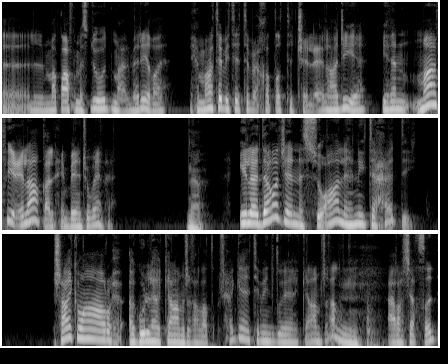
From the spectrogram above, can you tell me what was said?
آه، المطاف مسدود مع المريضة هي ما تبي تتبع خطتك العلاجية إذا ما في علاقة الحين بينك وبينها. نعم. إلى درجة أن السؤال هني تحدي. إيش رأيك ما أروح أقول لها كلامك غلط؟ إيش حقه تبين تقول كلامك غلط؟ عرفت شو أقصد؟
